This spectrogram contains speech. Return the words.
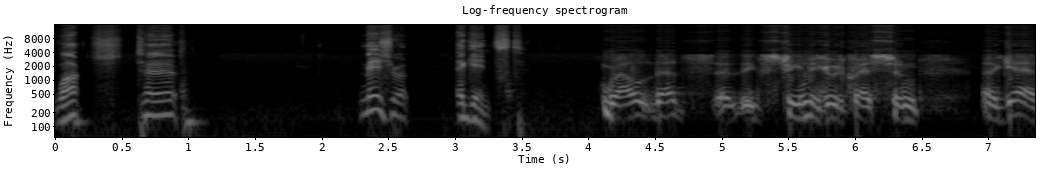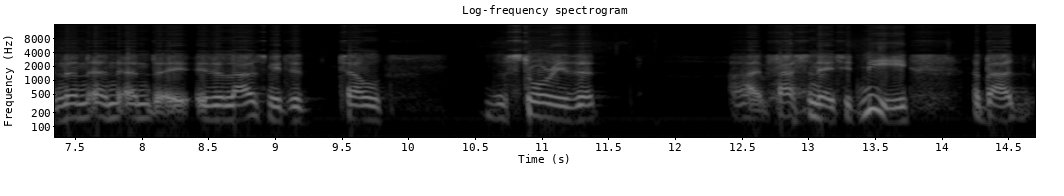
watch to measure it against? Well, that's an extremely good question again, and, and, and it allows me to tell the story that uh, fascinated me about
